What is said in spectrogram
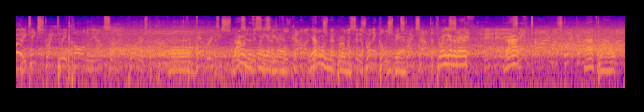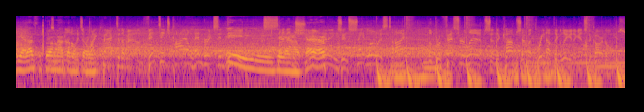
And he takes strike three call to the outside corner. It's the curveball uh, from Hendricks. He swings one's and misses and a here. miss. Full count on The Goldschmidt. a Burleson is running. Goldschmidt Yeah. strikes out The throw Swing to and a second. miss. And it is That's- in That's an throw him out. Yeah, that's the throw him out double play. right back to the mound. Vintage Kyle Hendricks indeed. Easy Seven out shutout there. innings in St. Louis tonight. The professor lives, and the Cubs have a 3-0 lead against the Cardinals.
